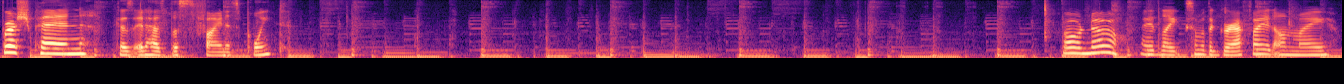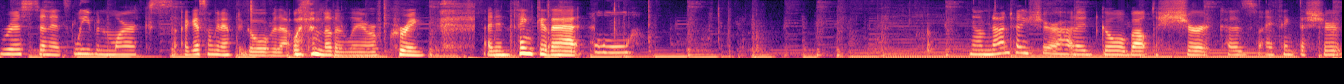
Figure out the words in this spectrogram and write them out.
brush pen because it has the finest point. Oh no, I had like some of the graphite on my wrist and it's leaving marks. I guess I'm gonna have to go over that with another layer of Krink. I didn't think of that. Oh, Now I'm not entirely sure how to go about the shirt because I think the shirt,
